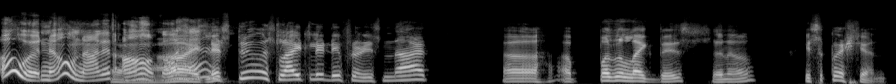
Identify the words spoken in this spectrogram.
Oh no, not at all. Go All right, ahead. Let's do a slightly different. It's not uh, a puzzle like this, you know. It's a question.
